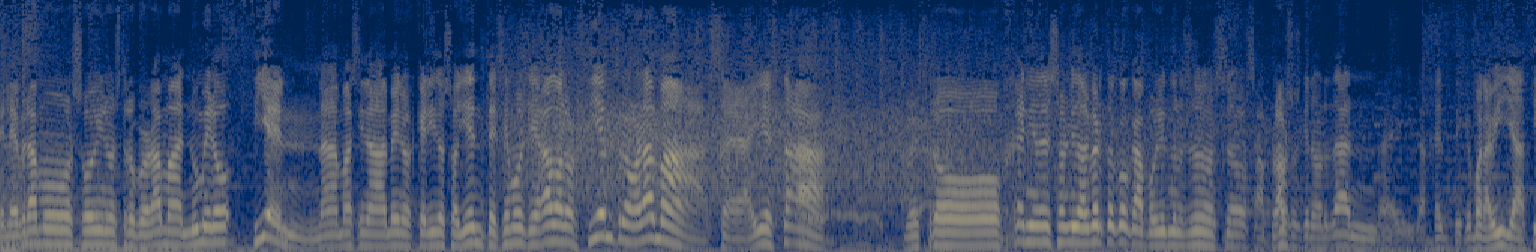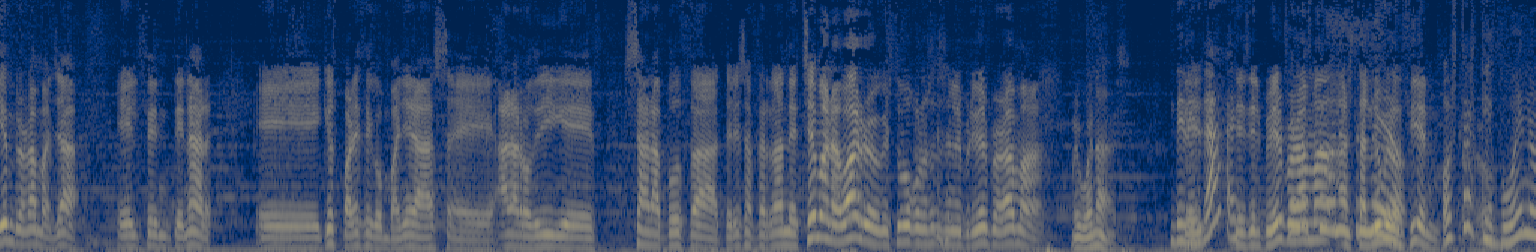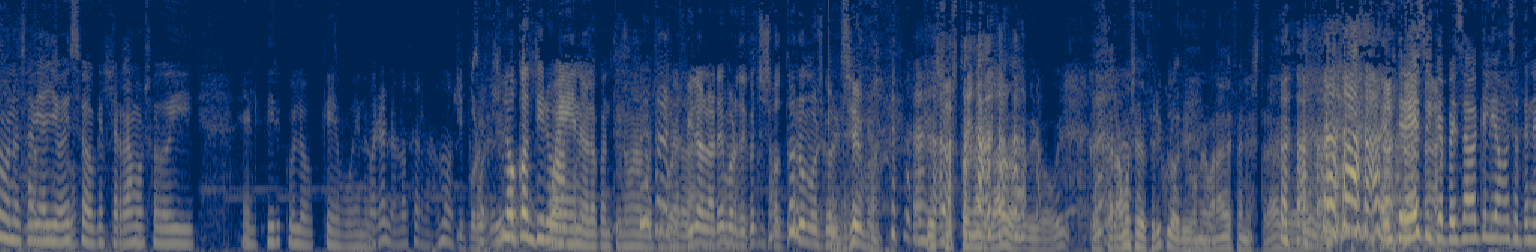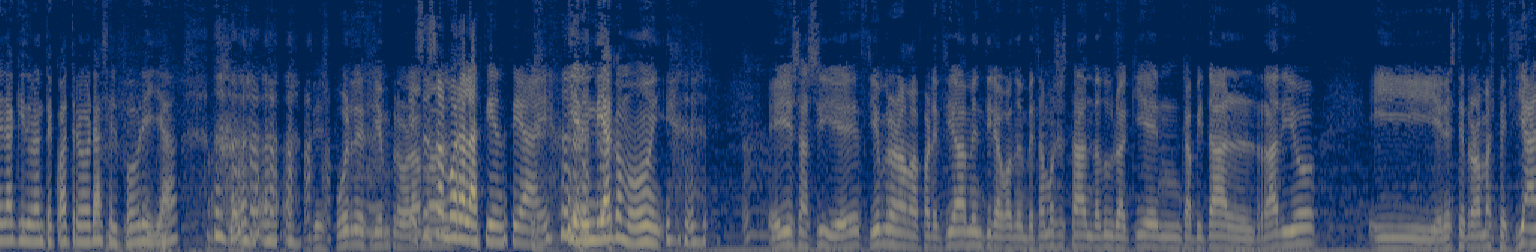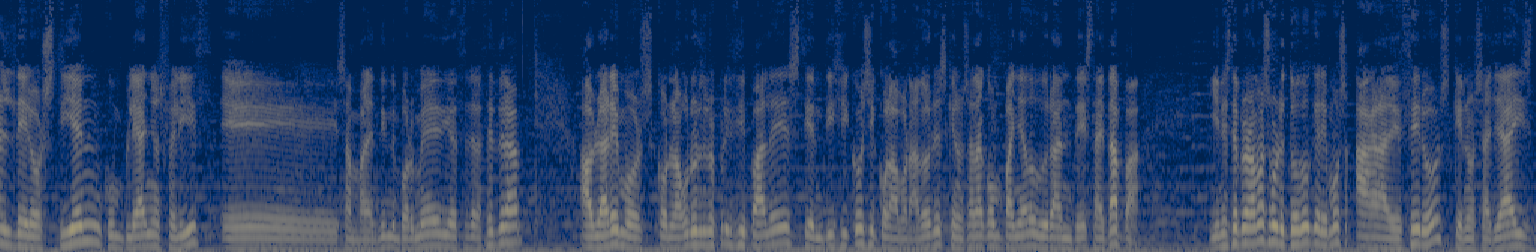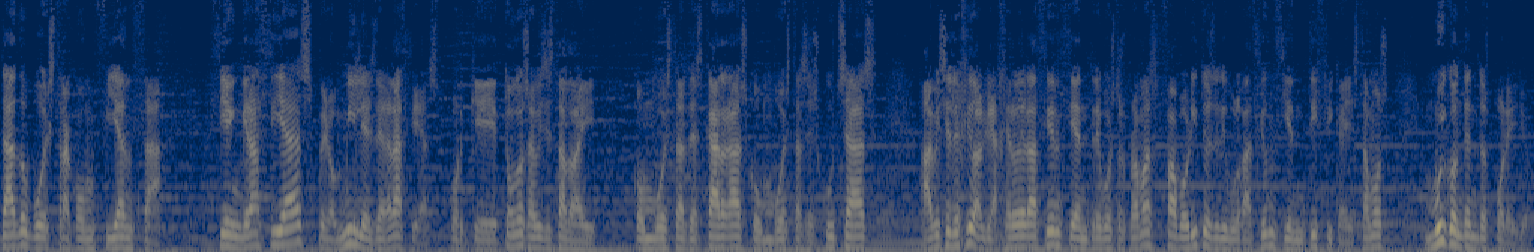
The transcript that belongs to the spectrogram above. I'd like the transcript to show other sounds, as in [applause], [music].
Celebramos hoy nuestro programa número 100, nada más y nada menos, queridos oyentes. Hemos llegado a los 100 programas. Eh, ahí está nuestro genio del sonido, Alberto Coca, poniéndonos esos, aplausos que nos dan la gente. ¡Qué maravilla! 100 programas ya, el centenar. Eh, ¿Qué os parece, compañeras? Eh, Ala Rodríguez, Sara Poza, Teresa Fernández, Chema Navarro, que estuvo con nosotros en el primer programa. Muy buenas. ¿De, De- verdad? desde el primer ¿Solo programa hasta el primero? número 100. Ostras, qué bueno, no sabía yo eso, que cerramos hoy el círculo, qué bueno. Bueno, no lo cerramos. Y por Lo continuamos. Bueno, lo continuamos. Por verdad. fin hablaremos de coches autónomos con Chema. [laughs] Qué susto me has dado. Digo, uy, que cerramos el círculo. Digo, me van a defenestrar. [laughs] El 3, y que pensaba que le íbamos a tener aquí durante cuatro horas, el pobre ya. Después de 100 programas. Eso es amor a la ciencia, ¿eh? Y en un día como hoy. [laughs] Es así, ¿eh? 100 programas. Parecía mentira cuando empezamos esta andadura aquí en Capital Radio. Y en este programa especial de los 100, cumpleaños feliz, eh, San Valentín de por medio, etcétera, etcétera. Hablaremos con algunos de los principales científicos y colaboradores que nos han acompañado durante esta etapa. Y en este programa sobre todo queremos agradeceros que nos hayáis dado vuestra confianza. 100 gracias, pero miles de gracias, porque todos habéis estado ahí, con vuestras descargas, con vuestras escuchas. Habéis elegido al viajero de la ciencia entre vuestros programas favoritos de divulgación científica y estamos muy contentos por ello.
